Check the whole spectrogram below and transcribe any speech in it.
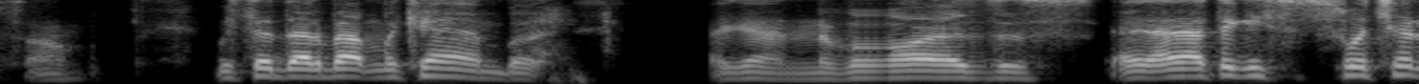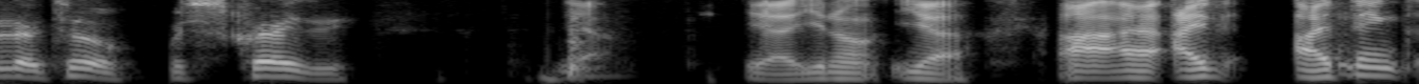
So we said that about McCann, but again, Navarez is, and I think he's a switch hitter too, which is crazy. Yeah, yeah, you know, yeah. I I I think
